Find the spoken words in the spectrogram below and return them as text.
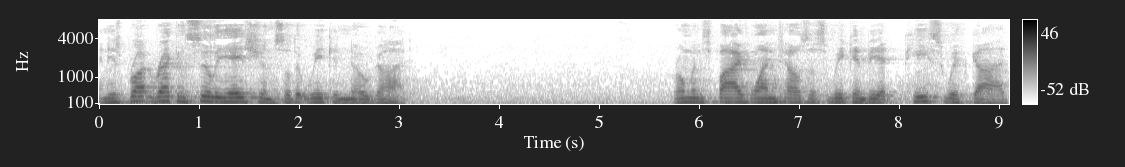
and He's brought reconciliation so that we can know God. Romans 5:1 tells us we can be at peace with God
